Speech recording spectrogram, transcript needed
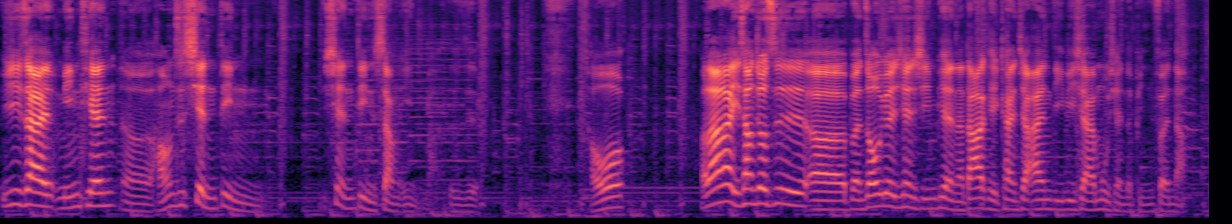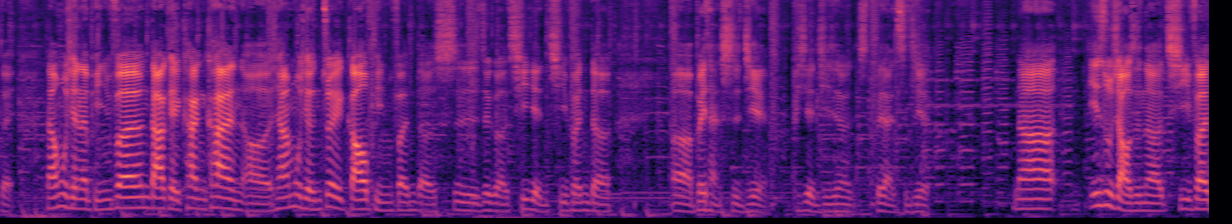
预计在明天，呃，好像是限定限定上映吧，是不是？好哦。好啦，那以上就是呃本周院线新片呢，大家可以看一下 IMDB 现在目前的评分呐。对，那目前的评分大家可以看看，呃，现在目前最高评分的是这个七点七分的呃悲惨世界，七点七分悲惨世界。那音速小子呢七分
